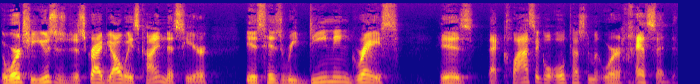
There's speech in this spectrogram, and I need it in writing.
The word she uses to describe Yahweh's kindness here is his redeeming grace, his that classical Old Testament word chesed.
